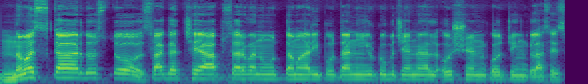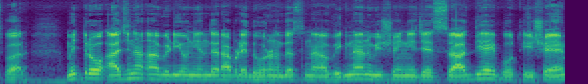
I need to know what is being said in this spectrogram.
નમસ્કાર દોસ્તો, સ્વાગત છે આપ સર્વનું તમારી પોતાની YouTube channel ocean coaching classes પર. મિત્રો, આજના આ વિડીયોની અંદર આપણે ધોરણ દસના વિજ્ઞાન વિષયની જે સ્વાધ્યાય પોથી છે,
